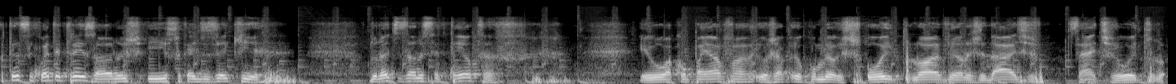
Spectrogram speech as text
eu tenho 53 anos e isso quer dizer que durante os anos 70 eu acompanhava, eu já eu com meus 8, 9 anos de idade, 7, 8,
